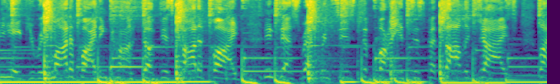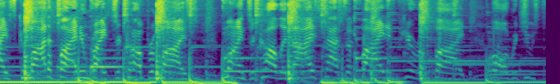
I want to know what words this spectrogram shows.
Behavior is modified and conduct is codified. In references, defiance is pathologized. Life's commodified and rights are compromised. Minds are colonized, pacified, and purified. All reduced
